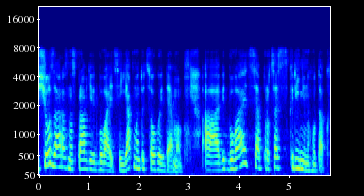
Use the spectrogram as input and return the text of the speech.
Що зараз насправді відбувається? Як ми до цього йдемо? А відбувається процес скрінінгу, так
